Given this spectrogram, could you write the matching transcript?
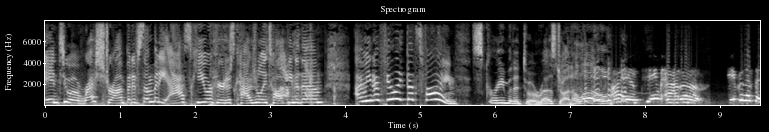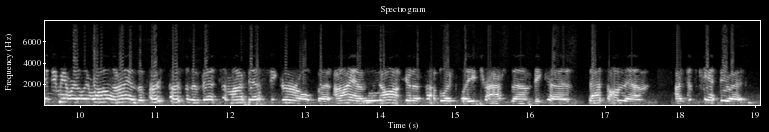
into a restaurant, but if somebody asks you, or if you're just casually talking to them, I mean, I feel like that's fine. Scream it into a restaurant. Hello. I am Team Adam. Even if they do me really wrong, I am the first person to vent to my bestie girl, but I am not going to publicly trash them because that's on them. I just can't do it.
